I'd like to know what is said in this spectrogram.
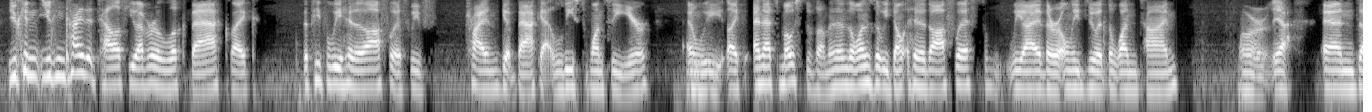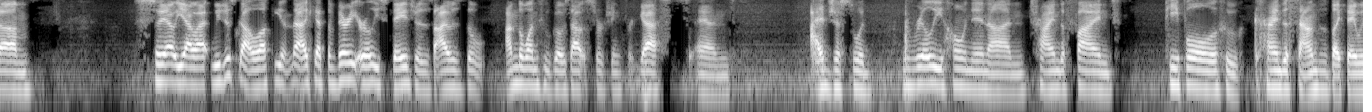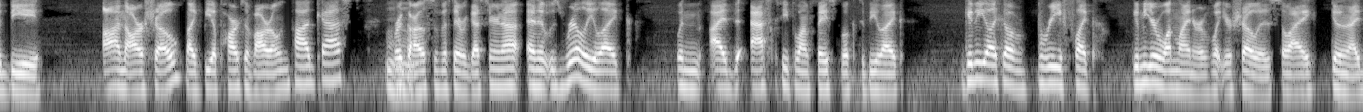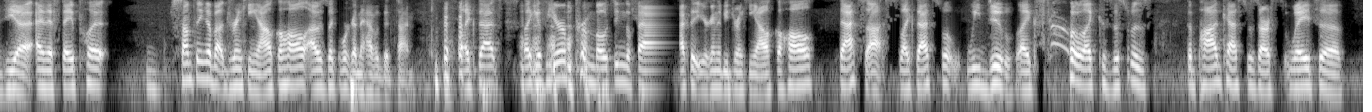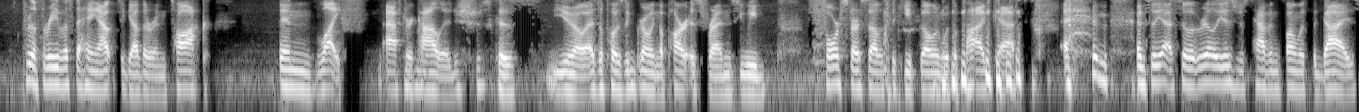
You can you can kind of tell if you ever look back like the people we hit it off with we've tried and get back at least once a year and we like and that's most of them. And then the ones that we don't hit it off with we either only do it the one time or yeah. And um so yeah yeah we just got lucky and like at the very early stages i was the i'm the one who goes out searching for guests and i just would really hone in on trying to find people who kind of sounded like they would be on our show, like be a part of our own podcast, mm-hmm. regardless of if they were guesting or not. And it was really like when I'd ask people on Facebook to be like, give me like a brief, like, give me your one liner of what your show is so I get an idea. And if they put something about drinking alcohol, I was like, we're going to have a good time. like that's like if you're promoting the fact that you're going to be drinking alcohol, that's us. Like that's what we do. Like so, like because this was the podcast was our th- way to for the three of us to hang out together and talk in life after mm-hmm. college because you know as opposed to growing apart as friends we forced ourselves to keep going with the podcast. And and so yeah so it really is just having fun with the guys.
